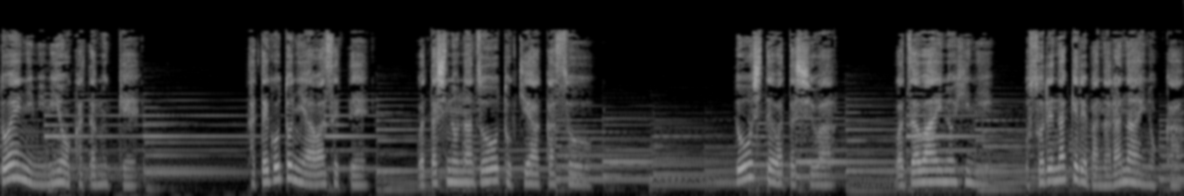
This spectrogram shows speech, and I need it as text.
例えに耳を傾け、盾ごとに合わせて私の謎を解き明かそう。どうして私は災いの日に恐れなければならないのか。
